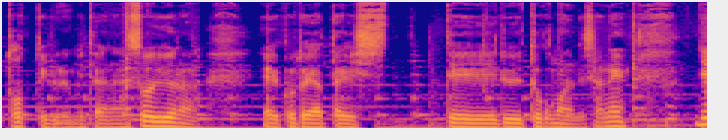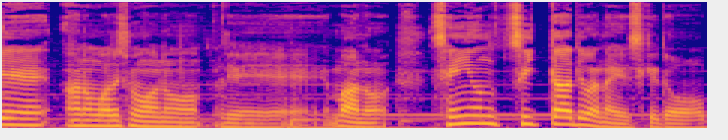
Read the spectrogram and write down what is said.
撮ってくるみたいなそういうような、えことをやったりしているところなんですよね。であの私もあの、えー、まああの専用のツイッターではないですけど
